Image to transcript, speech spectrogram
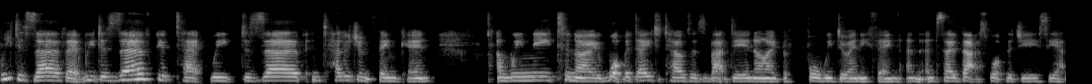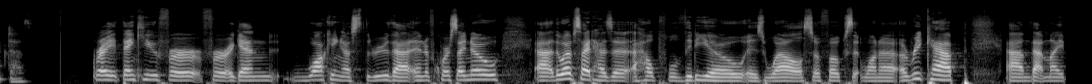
we deserve it. We deserve good tech. We deserve intelligent thinking. And we need to know what the data tells us about DNI before we do anything. And, and so that's what the GEC app does. Great, thank you for for again walking us through that. And of course, I know uh, the website has a, a, helpful video as well. So folks that want a, a recap, um, that might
